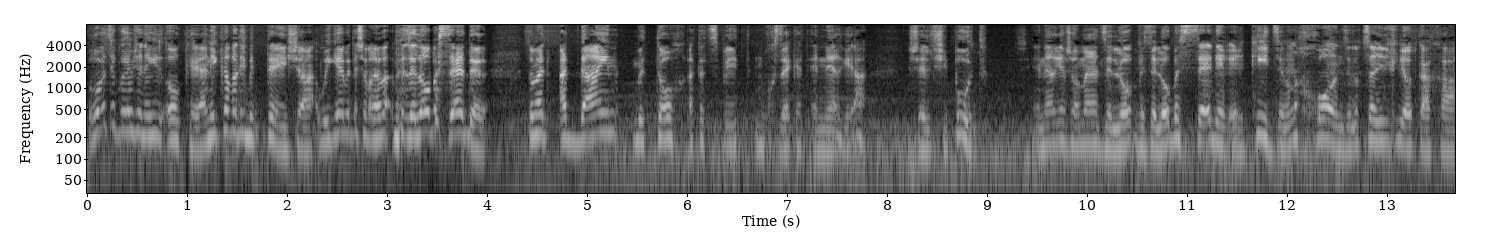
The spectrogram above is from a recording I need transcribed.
רוב הסיכויים שאני אגיד, אוקיי, אני קבעתי בתשע, הוא הגיע בתשע ורבע, וזה לא בסדר. זאת אומרת, עדיין בתוך התצפית מוחזקת אנרגיה של שיפוט. אנרגיה שאומרת זה לא, וזה לא בסדר, ערכית, זה לא נכון, זה לא צריך להיות ככה.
